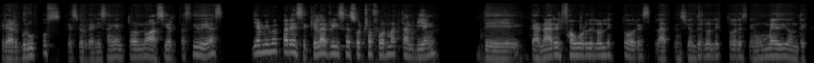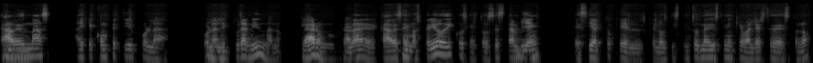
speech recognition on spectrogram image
crear grupos que se organizan en torno a ciertas ideas, y a mí me parece que la risa es otra forma también de ganar el favor de los lectores, la atención de los lectores en un medio donde cada vez más hay que competir por la, por la lectura misma, ¿no? Claro, cada vez hay más periódicos y entonces también es cierto que, los distintos medios tienen que valerse de esto, ¿no?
